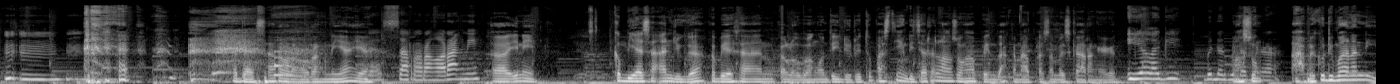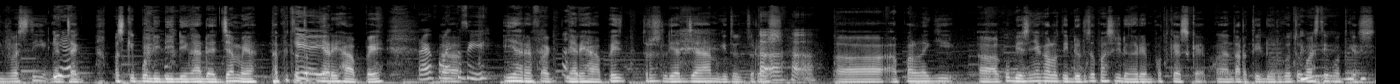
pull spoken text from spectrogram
Mm-mm. Dasar orang-orang nih ya ya. dasar orang-orang nih. Eh, ini kebiasaan juga kebiasaan kalau bangun tidur itu pasti yang dicari langsung HP entah kenapa sampai sekarang ya kan? Iya lagi bener-bener langsung bener. HP ku di mana nih? Pasti ngecek meskipun di dinding ada jam ya tapi tetap Iya, iya. nyari HP refleks Eh, sih iya refleks nyari HP terus lihat jam gitu terus Heeh, heeh. eh, apalagi eh, aku biasanya kalau tidur tuh pasti dengerin podcast kayak pengantar tidurku tuh pasti podcast.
